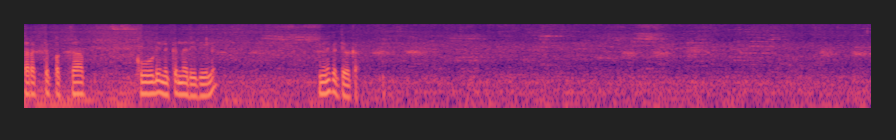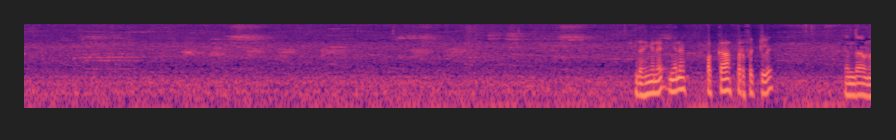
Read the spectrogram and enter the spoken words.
കറക്റ്റ് പക്ക കൂടി നിൽക്കുന്ന രീതിയിൽ ഇങ്ങനെ കെട്ടി ഇതാ ഇങ്ങനെ ഇങ്ങനെ പക്ക പെർഫെക്റ്റിൽ എന്താണ്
